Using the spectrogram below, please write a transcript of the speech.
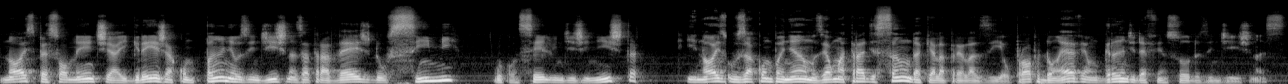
Nós, pessoalmente, a igreja acompanha os indígenas através do CIMI, o Conselho Indigenista, e nós os acompanhamos, é uma tradição daquela prelazia. O próprio Dom Eve é um grande defensor dos indígenas.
